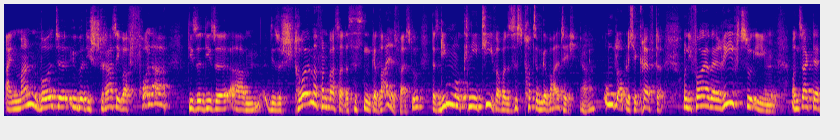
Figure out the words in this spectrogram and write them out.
ein Mann wollte über die Straße, die war voller diese, diese, ähm, diese Ströme von Wasser, das ist eine Gewalt, weißt du. Das ging nur knietief, aber das ist trotzdem gewaltig. Ja? Unglaubliche Kräfte. Und die Feuerwehr rief zu ihm und sagte,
